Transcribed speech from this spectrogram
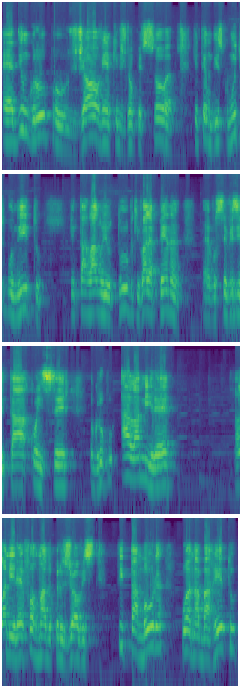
é de um grupo jovem aqui de João Pessoa, que tem um disco muito bonito, que está lá no YouTube, que vale a pena é, você visitar, conhecer, o grupo Alamiré. Alamiré é formado pelos jovens Tita Moura, Ana Barreto,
